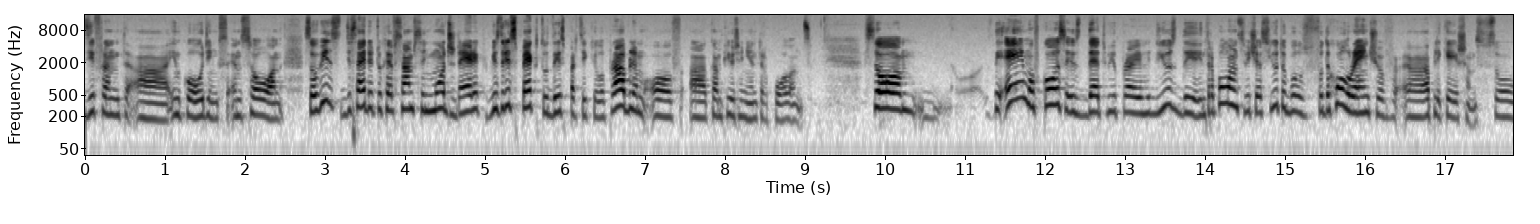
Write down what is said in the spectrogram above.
different uh, encodings and so on. So we decided to have something more generic with respect to this particular problem of uh, computing interpolants. So um, the aim, of course, is that we produce the interpolants which are suitable for the whole range of uh, applications. So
